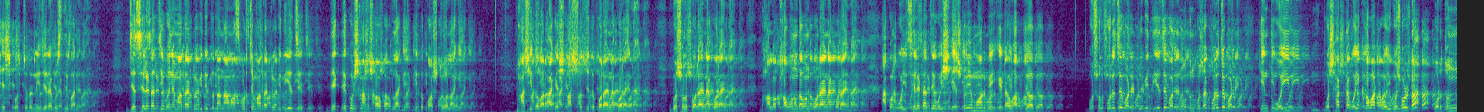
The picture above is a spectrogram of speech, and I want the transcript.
শেষ করছে ওরা নিজেরা বুঝতে পারে না। যে ছেলেটা জীবনে মাথায় টুপি দিত না নামাজ পড়ছে মাথায় টুপি দিয়েছে। দেখতে খুব শান লাগে কিন্তু কষ্টও লাগে। ফাঁসি দেওয়ার আগে শ্বাসসজ্জিত করায় না করায় না। গোসল করায় না করায় না ভালো খাওয়ন দাওয়ন করায় না করায় না। এখন ওই ছেলেটা যে ওই শেষ হয়ে মরবে এটাও ভাবতে হবে। গোসল করেছে বটে টুপি দিয়েছে বটে নতুন পোশাক পরেছে বটে। কিন্তু ওই পোশাকটা ওই খাওয়াটা ওই গোসলটা ওর জন্য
